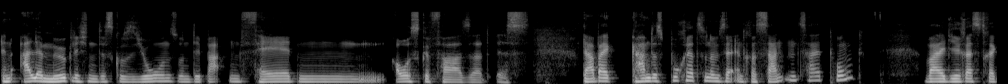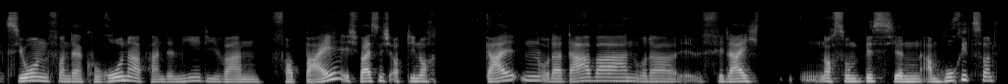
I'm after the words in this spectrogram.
in alle möglichen Diskussions- und Debattenfäden ausgefasert ist. Dabei kam das Buch ja zu einem sehr interessanten Zeitpunkt, weil die Restriktionen von der Corona-Pandemie, die waren vorbei. Ich weiß nicht, ob die noch galten oder da waren oder äh, vielleicht noch so ein bisschen am Horizont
